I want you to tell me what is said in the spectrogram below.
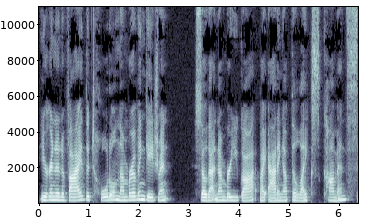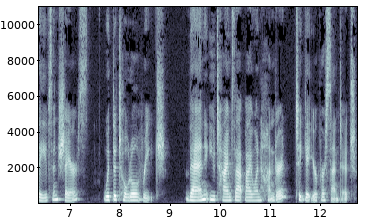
You're going to divide the total number of engagement, so that number you got by adding up the likes, comments, saves, and shares, with the total reach. Then you times that by 100 to get your percentage.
